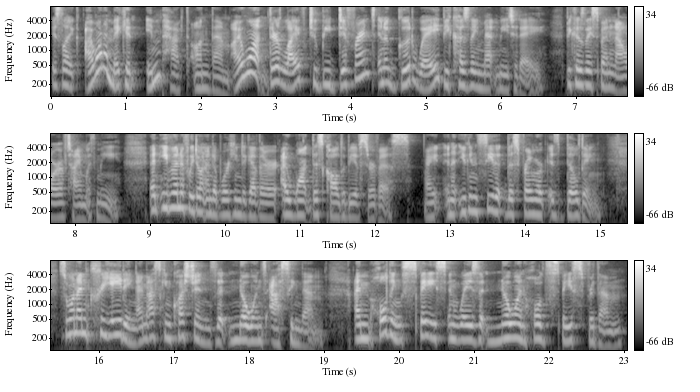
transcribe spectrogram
is like I want to make an impact on them. I want their life to be different in a good way because they met me today. because they spend an hour of time with me. And even if we don't end up working together, I want this call to be of service, right? And you can see that this framework is building. So when I'm creating, I'm asking questions that no one's asking them. I'm holding space in ways that no one holds space for them.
